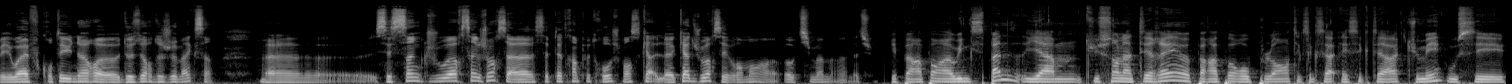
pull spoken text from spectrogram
Mais ouais faut compter une heure euh, deux heures de jeu max. Euh, c'est cinq joueurs. Cinq joueurs ça c'est peut-être un peu trop je pense. Qua- le quatre joueurs c'est vraiment euh, optimum euh, là-dessus. Et par rapport à Wingspan, y a, hum, tu sens l'intérêt euh, par rapport aux plantes, etc., etc. que tu mets Ou c'est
